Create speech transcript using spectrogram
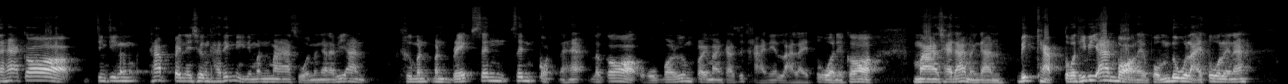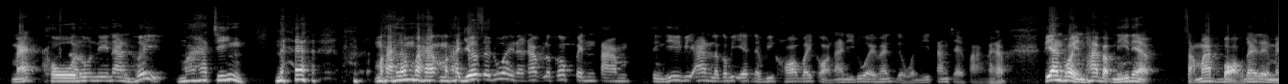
นะฮะก็จริง ๆ ถ้าเป็นในเชิงทางเทคนิคเนี่ยมันมาสวยเหมือนกันนะพี่อั้นคือมันมันเบรกเส้นเส้นกดนะฮะ แล้วก็โอ้โหวอลุ่มปริมาณการซื้อขายเนี่ยหลาย ๆ ตัวเนี่ยก็มาใช้ได้เหมือนกันบิ๊กแคปตัวที่พี่อั้นบอกเนี่ยผมดูหลายตัวเลยนะ แมคโครนู่นนี่นั่น เฮ้ย มาจริงนะมาแล้วมามาเยอะซะด้วยนะครับ แล้วก็เป็นตามสิ่งที่พี่อั้นแล้วก็พี่เอสเนี่ยวิเคราะห์ไว้ก่อนหน้านี้ด้วยเพราะฉะนั้นเดี๋ยววันนี้ตั้งใจฟังนะครับพี่อันพอเห็นภาพแบบนี้เนี่ยสามารถบอกได้เลยไหม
